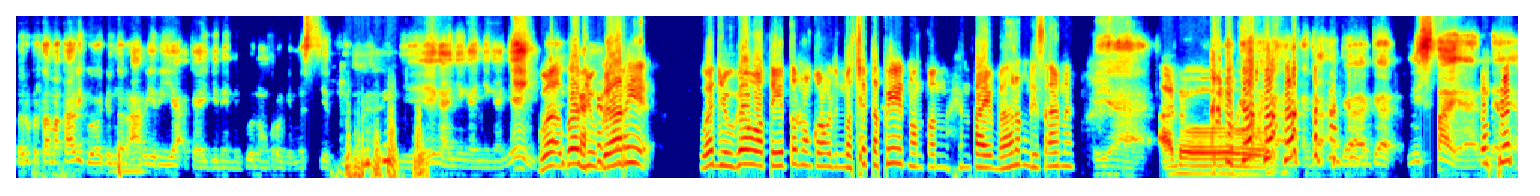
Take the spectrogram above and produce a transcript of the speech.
Baru pertama kali gue denger Ari Ria kayak gini nih gue nongkrong di masjid. Anjing anjing anjing anjing. Gua gua juga ri gua juga waktu itu nongkrong di masjid tapi nonton hentai bareng di sana. iya Aduh. agak agak agak, agak nista ya anda ya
